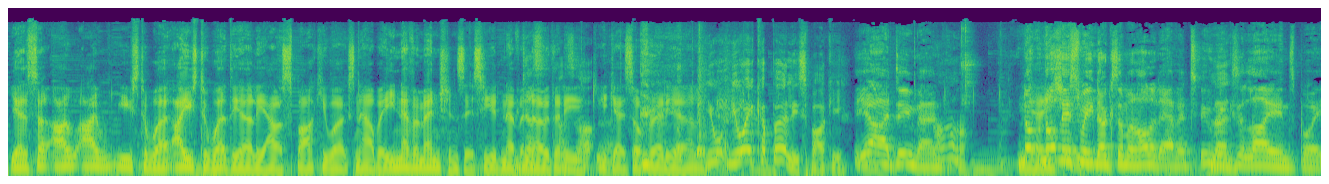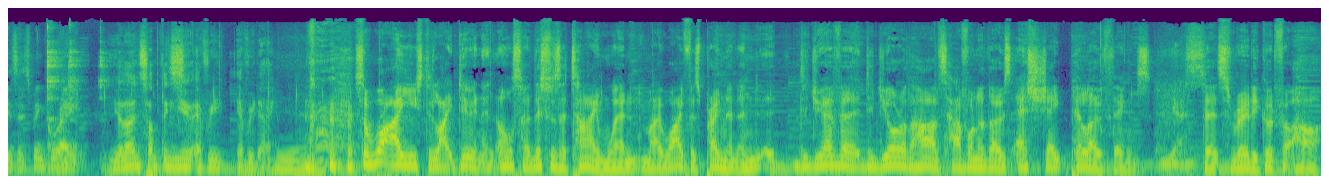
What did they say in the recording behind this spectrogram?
Yeah, so I, I used to work. I used to work the early hours. Sparky works now, but he never mentions it, so you'd never know that he, he gets up really early. You you wake up early, Sparky. Yeah, I do, man. Oh, Not Yeah, not this should- week though, because I'm on holiday. I've had two Learn- weeks of Lions, boys. It's been great. you learn something new every every day. So what I used to like doing, and also this was a time when my wife was pregnant. And uh, did you ever, did your other halves have one of those S-shaped pillow things? Yes. That's really good for. Oh,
